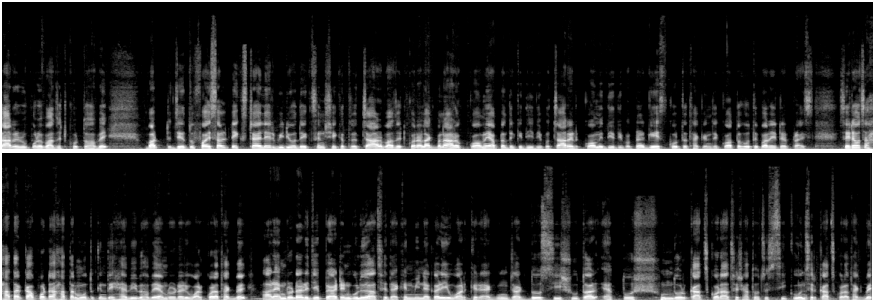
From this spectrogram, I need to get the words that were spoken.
চারের উপরে বাজেট করতে হবে। বাট যেহেতু ফয়সাল টেক্সটাইলের ভিডিও দেখছেন, সেক্ষেত্রে চার বাজেট করা লাগবে না আরও কমে আপনাদেরকে দিয়ে দিব। চারের কমে দিয়ে দিব। আপনারা গেস করতে থাকেন যে কত হতে পারে এটার প্রাইস সেটা হচ্ছে হাতার কাপড়টা, হাতার মধ্যে কিন্তু হ্যাভিভাবে এমব্রয়ডারি ওয়ার্ক করা থাকবে। আর এমব্রয়ডারি যে প্যাটার্নগুলো আছে, দেখেন, মিনাকারি ওয়ার্কের এবং জারদোসি সুতার এত সুন্দর কাজ করা আছে, সাথে হচ্ছে সিকোয়েন্সের কাজ করা থাকবে।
